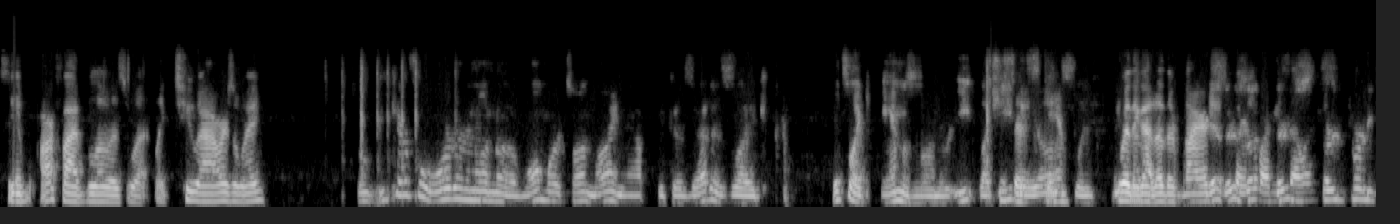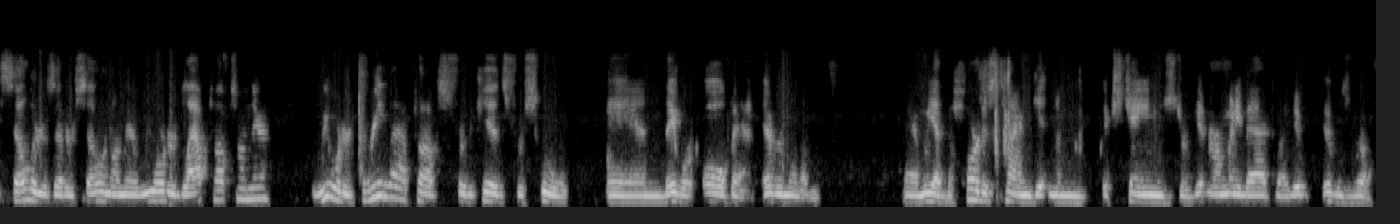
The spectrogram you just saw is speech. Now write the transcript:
See, our five below is what, like two hours away? So be careful ordering on uh, Walmart's online app because that is like, it's like Amazon or eat like She eBay. Honestly, Where they got other buyers, Yeah, there's, third a- party there's sellers. third-party sellers that are selling on there. We ordered laptops on there. We ordered three laptops for the kids for school, and they were all bad, every one of them. And we had the hardest time getting them exchanged or getting our money back. Like it, it was rough.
